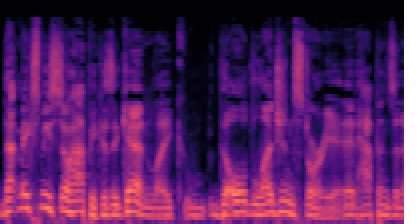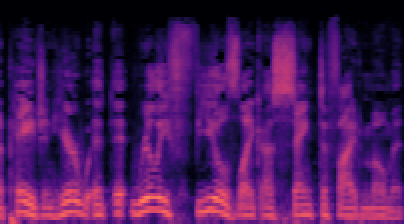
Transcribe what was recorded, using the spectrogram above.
that makes me so happy because again like the old legend story it, happens in a page and here it, it really feels like a sanctified moment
